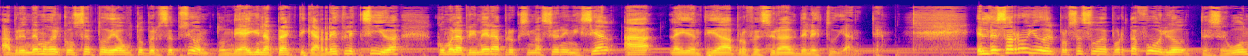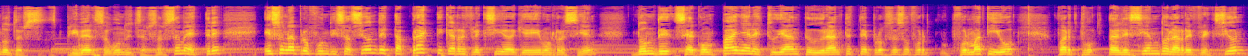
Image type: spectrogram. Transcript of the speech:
aprendemos el concepto de autopercepción, donde hay una práctica reflexiva como la primera aproximación inicial a la identidad profesional del estudiante. El desarrollo del proceso de portafolio de segundo, primer, segundo y tercer semestre es una profundización de esta práctica reflexiva que vimos recién, donde se acompaña al estudiante durante este proceso formativo, fortaleciendo la reflexión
